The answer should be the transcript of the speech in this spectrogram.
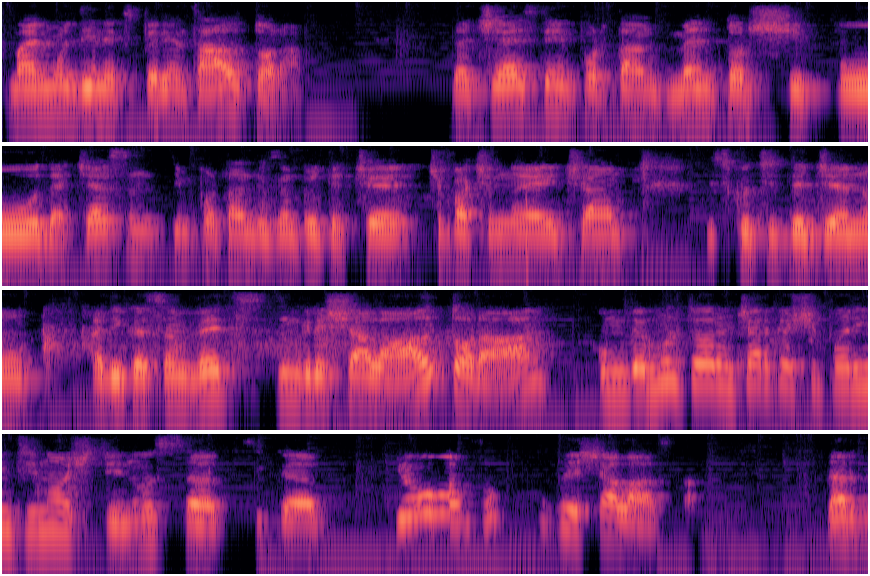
mai mult din experiența altora. De aceea este important mentorship-ul, de aceea sunt important, de exemplu, uite, ce, ce facem noi aici, discuții de genul, adică să înveți din greșeala altora, cum de multe ori încearcă și părinții noștri, nu? Să zică, eu am făcut greșeala asta. Dar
